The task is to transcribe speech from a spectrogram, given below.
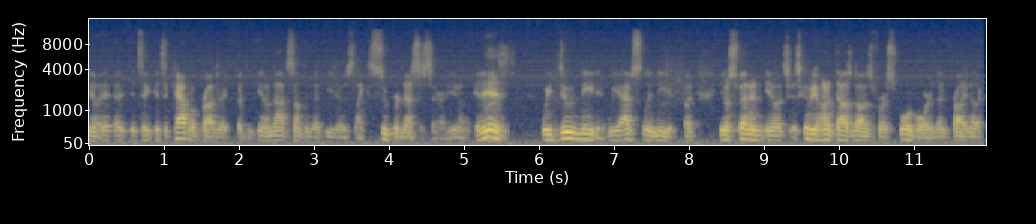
you know, it, it's a it's a capital project, but you know, not something that you know is like super necessary. You know, it is. We do need it. We absolutely need it. But you know, spending you know, it's, it's going to be hundred thousand dollars for a scoreboard, and then probably another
